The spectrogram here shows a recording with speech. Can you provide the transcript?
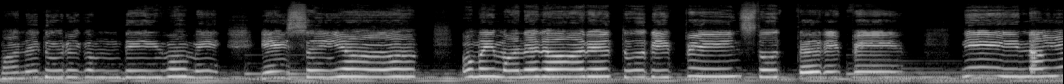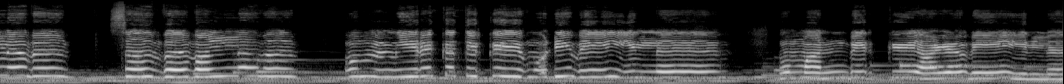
மனதுருகும் தெய்வமே ஏசையா உமை மனதார துதிப்பேன் ஸ்தோத்தரிப்பேன். நீ நல்லவர் சர்வ வல்லவர் உம் இரக்கத்திற்கு முடிவே இல்லை. உம் அன்பிற்கு அழவே இல்லை.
